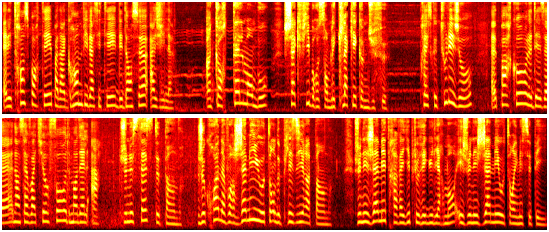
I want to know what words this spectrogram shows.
Elle est transportée par la grande vivacité des danseurs agiles. Un corps tellement beau, chaque fibre semblait claquer comme du feu. Presque tous les jours, elle parcourt le désert dans sa voiture Ford modèle A. Je ne cesse de peindre. Je crois n'avoir jamais eu autant de plaisir à peindre. Je n'ai jamais travaillé plus régulièrement et je n'ai jamais autant aimé ce pays.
